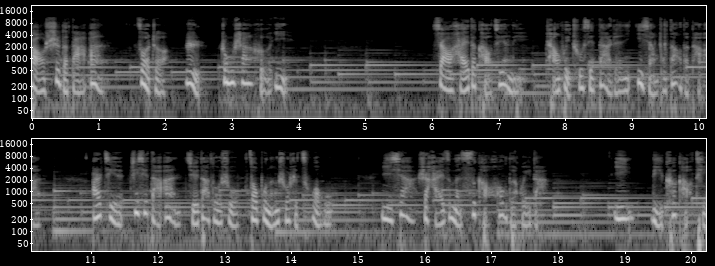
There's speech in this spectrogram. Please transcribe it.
考试的答案，作者日中山和义。小孩的考卷里常会出现大人意想不到的答案，而且这些答案绝大多数都不能说是错误。以下是孩子们思考后的回答：一、理科考题，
